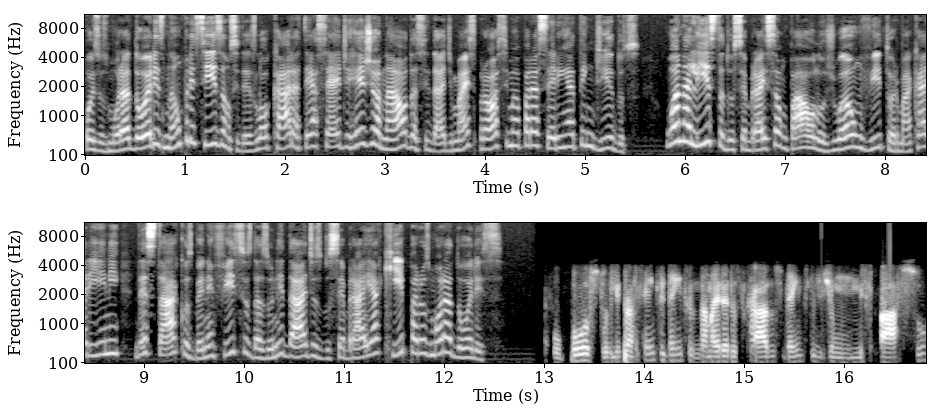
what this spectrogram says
pois os moradores não precisam se deslocar até a sede regional da cidade mais próxima para serem atendidos. O analista do Sebrae São Paulo, João Vitor Macarini, destaca os benefícios das unidades do Sebrae aqui para os moradores o posto ele está sempre dentro, na maioria dos casos, dentro de um espaço,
